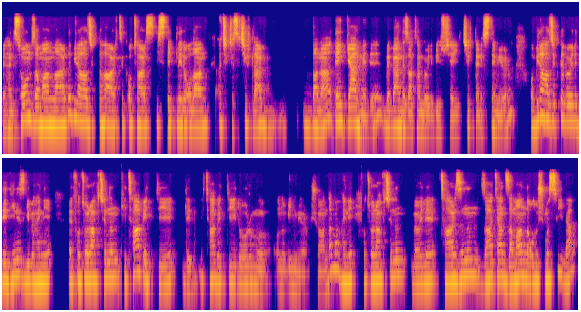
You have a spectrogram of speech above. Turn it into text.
Ve hani son zamanlarda birazcık daha artık o tarz istekleri olan açıkçası çiftler bana denk gelmedi ve ben de zaten böyle bir şey çiftten istemiyorum. O birazcık da böyle dediğiniz gibi hani e, fotoğrafçının hitap ettiği, de, hitap ettiği doğru mu onu bilmiyorum şu anda ama hani fotoğrafçının böyle tarzının zaten zamanla oluşmasıyla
